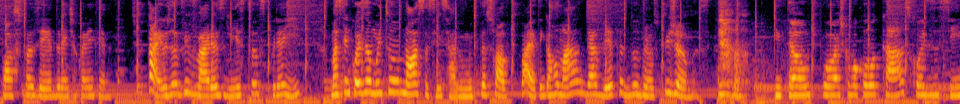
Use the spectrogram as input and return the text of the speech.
posso fazer durante a quarentena. Tipo, tá, eu já vi várias listas por aí, mas tem coisa muito nossa, assim, sabe? Muito pessoal. Tipo, ah, eu tenho que arrumar a gaveta dos meus pijamas. Então, tipo, eu acho que eu vou colocar as coisas assim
